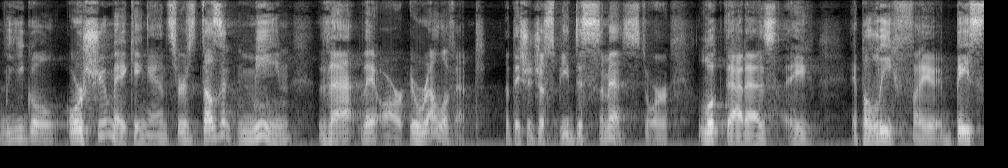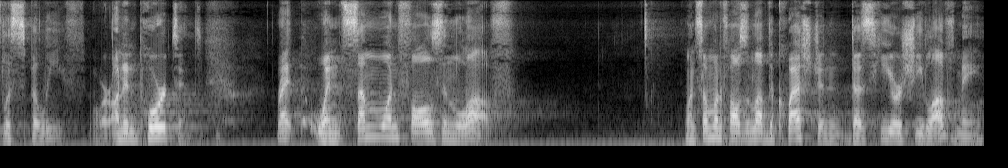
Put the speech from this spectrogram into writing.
legal, or shoemaking answers doesn't mean that they are irrelevant, that they should just be dismissed or looked at as a, a belief, a baseless belief, or unimportant. Right? When someone falls in love, when someone falls in love, the question, does he or she love me,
